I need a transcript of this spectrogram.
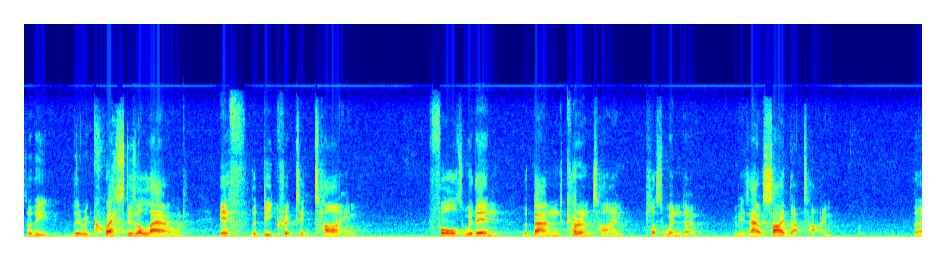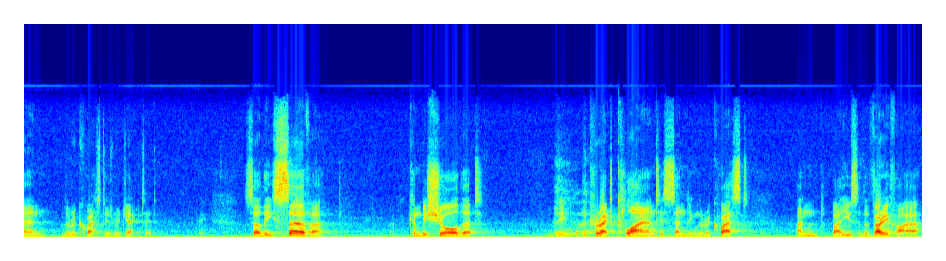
So the, the request is allowed if the decrypted time falls within the band current time plus window. If it's outside that time, then the request is rejected. Okay. So the server can be sure that the, the correct client is sending the request, and by use of the verifier,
